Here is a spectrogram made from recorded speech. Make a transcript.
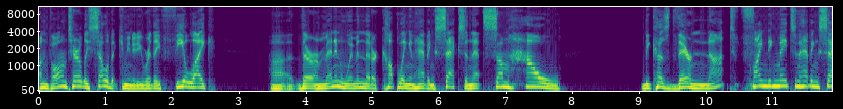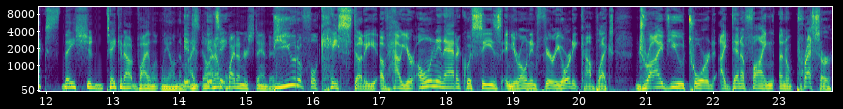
involuntarily celibate community, where they feel like uh, there are men and women that are coupling and having sex, and that somehow because they're not finding mates and having sex, they should take it out violently on them. I don't, I don't quite understand it. Beautiful case study of how your own inadequacies and your own inferiority complex drive you toward identifying an oppressor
